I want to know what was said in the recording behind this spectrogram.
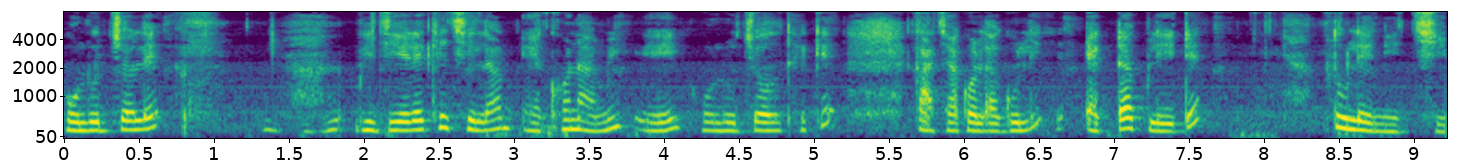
হলুদ জলে ভিজিয়ে রেখেছিলাম, এখন আমি এই হলুদ জল থেকে কাঁচা কলাগুলি একটা প্লেটে তুলে নিচ্ছি।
